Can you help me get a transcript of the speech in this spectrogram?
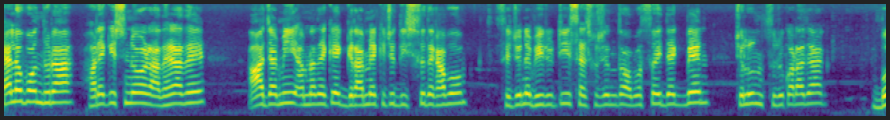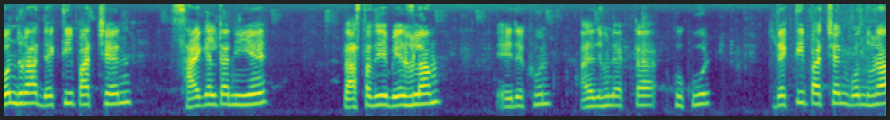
হ্যালো বন্ধুরা, হরে কৃষ্ণ, রাধে রাধে। আজ আমি আপনাদেরকে গ্রামে কিছু দৃশ্য দেখাবো। সেই জন্য ভিডিওটি শেষ পর্যন্ত অবশ্যই দেখবেন। চলুন শুরু করা যাক। বন্ধুরা, দেখতেই পাচ্ছেন, সাইকেলটা নিয়ে রাস্তা দিয়ে বের হলাম। এই দেখুন, আর দেখুন একটা কুকুর। দেখতেই পাচ্ছেন বন্ধুরা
